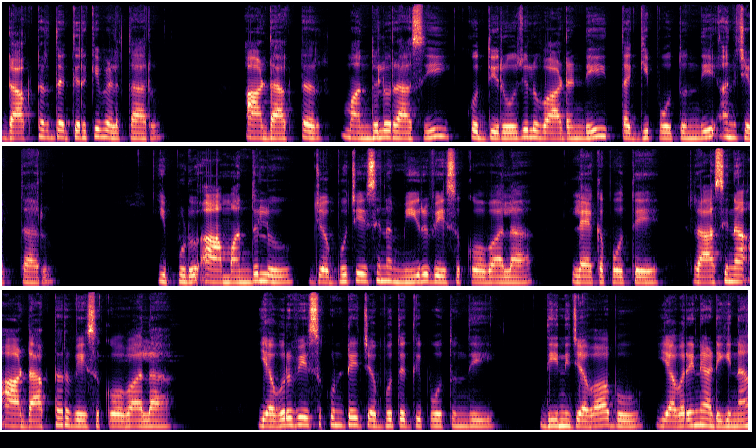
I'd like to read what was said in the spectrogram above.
డాక్టర్ దగ్గరికి వెళతారు. ఆ డాక్టర్ మందులు రాసి కొద్ది రోజులు వాడండి తగ్గిపోతుంది అని చెప్తారు. ఇప్పుడు ఆ మందులు జబ్బు చేసిన మీరు వేసుకోవాలా? లేకపోతే రాసిన ఆ డాక్టర్ వేసుకోవాలా? ఎవరు వేసుకుంటే జబ్బు తగ్గిపోతుంది? దీని జవాబు ఎవరిని అడిగినా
